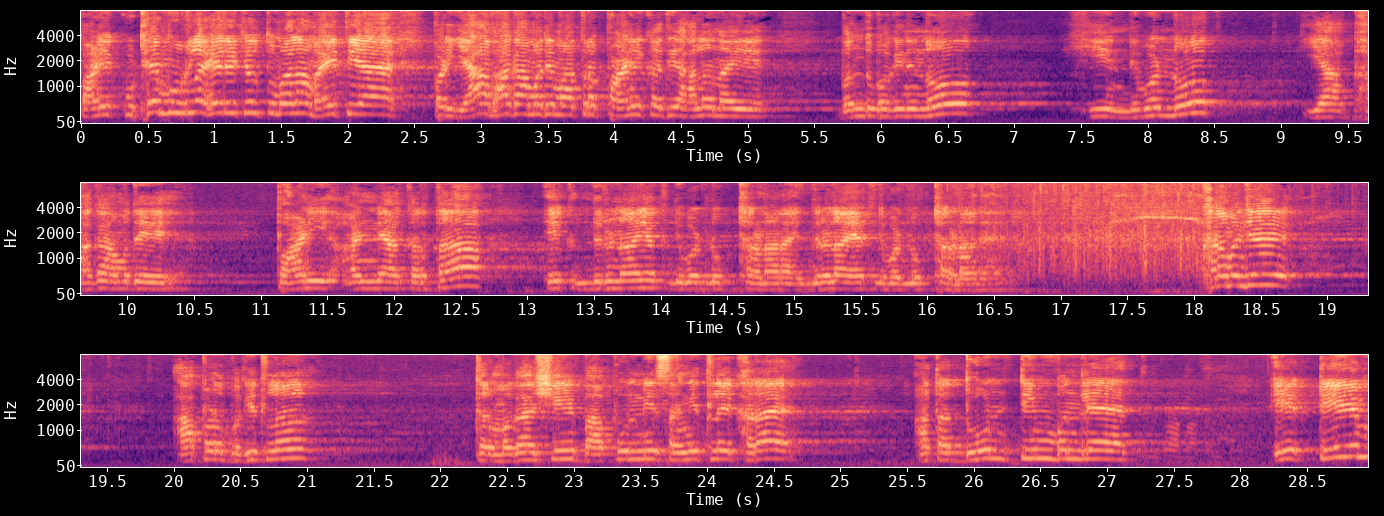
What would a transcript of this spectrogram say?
पाणी कुठे मुरलं हे देखील तुम्हाला माहिती आहे. पण या भागामध्ये मात्र पाणी कधी आलं नाही. बंधू भगिनींनो ही निवडणूक या भागामध्ये पाणी आणण्याकरता एक निर्णायक निवडणूक ठरणार आहे निर्णायक निवडणूक ठरणार आहे. खरं म्हणजे आपण बघितलं तर मगाशी बापूंनी सांगितलंय खरं आहे आता दोन टीम बनल्या आहेत. एक टीम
